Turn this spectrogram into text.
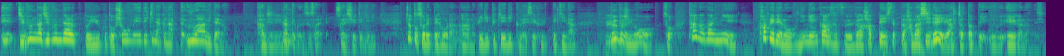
え、自分が自分であるということを証明できなくなった、うわーみたいな感じになってくるんですよ、最最終的に。ちょっとそれってほら、あの、フィリップ・ K・ディックの SF 的な部分の、そう、ただ単にカフェでの人間観察が発展してった話でやっちゃったっていう映画なんですよ。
